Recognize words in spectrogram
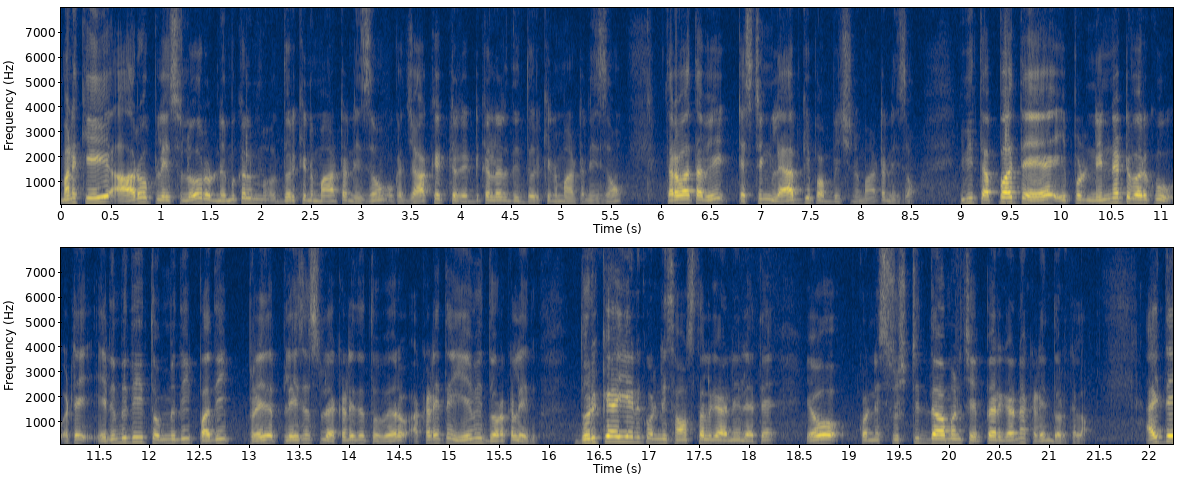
మనకి ఆరో ప్లేస్లో రెండు ఎముకలు దొరికిన మాట నిజం ఒక జాకెట్ రెడ్ కలర్ది దొరికిన మాట నిజం తర్వాత అవి టెస్టింగ్ ల్యాబ్కి పంపించిన మాట నిజం. ఇవి తప్పితే ఇప్పుడు నిన్నటి వరకు అంటే ఎనిమిది తొమ్మిది పది ప్లే ప్లేసెస్లో ఎక్కడైతే తవ్వారో అక్కడైతే ఏమీ దొరకలేదు. దొరికాయి అని కొన్ని సంస్థలు కానీ లేకపోతే ఏవో కొన్ని సృష్టిద్దామని చెప్పారు కానీ అక్కడేం దొరకలా. అయితే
